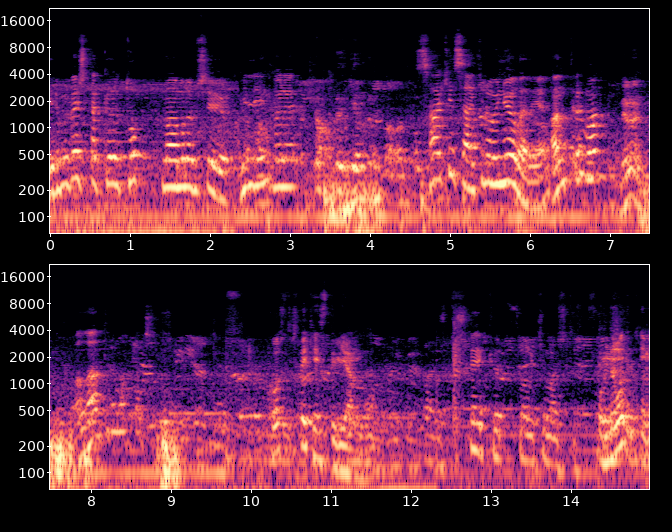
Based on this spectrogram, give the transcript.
ver. 25 dakikadır top namına bir şey yok. Bildiğin böyle sakin sakin oynuyorlar ya. Antrenman. Değil mi? Vallahi antrenman maç. Kostiç de kesti bir anda. İşte kötü son iki maçtır. Oynamadı ki.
